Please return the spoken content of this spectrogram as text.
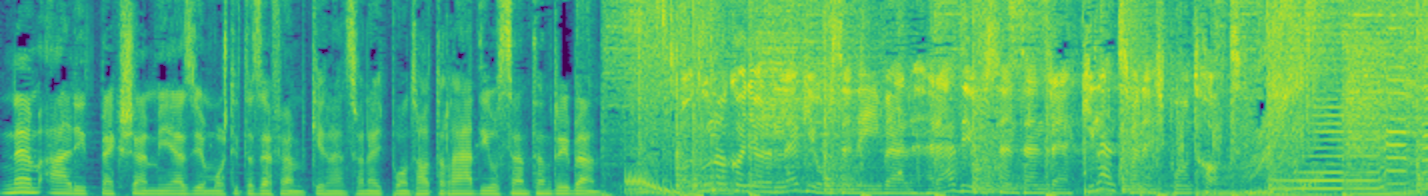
Nem állít meg semmi, ez jön most itt az FM 91.6 Rádió Szentendrében. A Dunakanyar legjobb zenéivel Rádió Szentendre 91.6.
